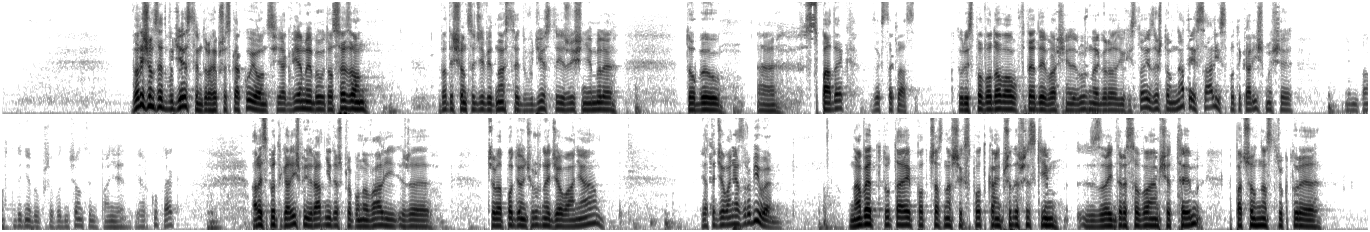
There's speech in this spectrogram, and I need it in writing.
W 2020, trochę przeskakując, jak wiemy, był to sezon 2019-2020, jeżeli się nie mylę, to był e, spadek z Ekstraklasy, który spowodował wtedy właśnie różnego rodzaju historie. Zresztą na tej sali spotykaliśmy się, nie wiem, pan wtedy nie był przewodniczącym, panie Jarku, tak? Ale spotykaliśmy radni też proponowali, że trzeba podjąć różne działania. Ja te działania zrobiłem. Nawet tutaj podczas naszych spotkań przede wszystkim zainteresowałem się tym, patrząc na strukturę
